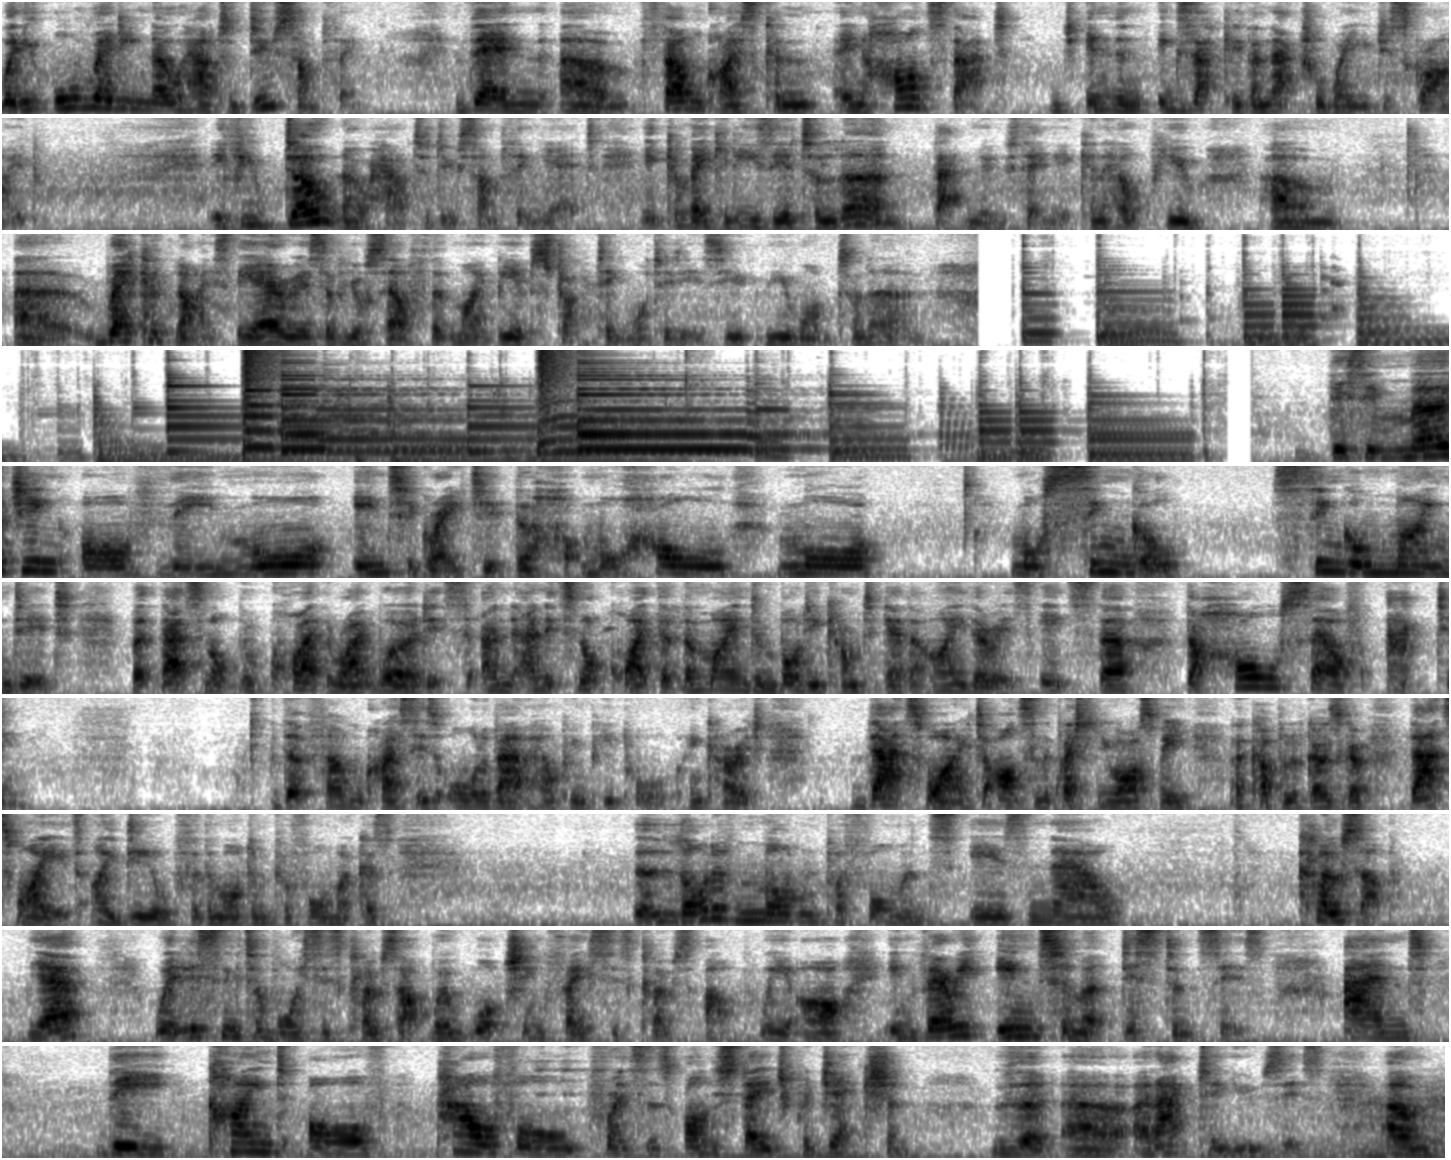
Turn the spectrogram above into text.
when you already know how to do something, then um, Feldenkrais can enhance that in the, exactly the natural way you describe. If you don't know how to do something yet, it can make it easier to learn that new thing. It can help you um, uh, recognize the areas of yourself that might be obstructing what it is you, you want to learn. This emerging of the more integrated, the more whole, more more single, single-minded. But that's not the, quite the right word. It's and and it's not quite that the mind and body come together either. It's it's the the whole self acting that Feldenkrais is all about helping people encourage that's why, to answer the question you asked me a couple of goes ago, that's why it's ideal for the modern performer because a lot of modern performance is now close up. Yeah? We're listening to voices close up. We're watching faces close up. We are in very intimate distances. And the kind of powerful, for instance, on stage projection that uh, an actor uses um,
